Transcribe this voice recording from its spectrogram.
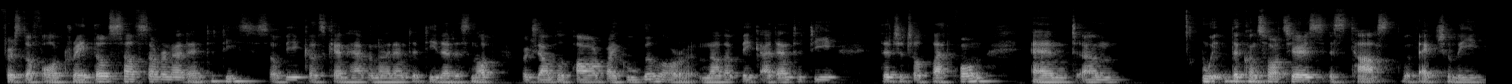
first of all, create those self sovereign identities. So vehicles can have an identity that is not, for example, powered by Google or another big identity digital platform. And um, we, the consortium is, is tasked with actually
